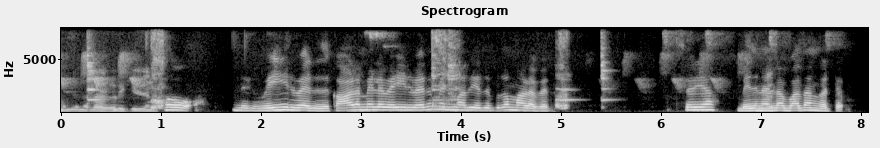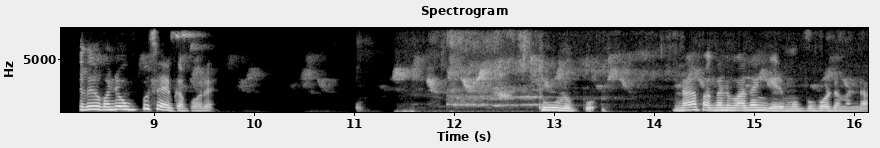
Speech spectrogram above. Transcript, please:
வந்து நல்லா இருக்குது ஓ இன்னைக்கு வெயில் வருது. காலமேல வெயில் வரும் மின் மதியத்துக்கு தான் மழை வருது. சரியா? இது நல்லா வதங்கட்டும். இது கொஞ்சம் உப்பு சேர்க்க போறேன். தூள் உப்பு. இந்தா பக்கம் வதங்கிடு உப்பு போட்டோம்டா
